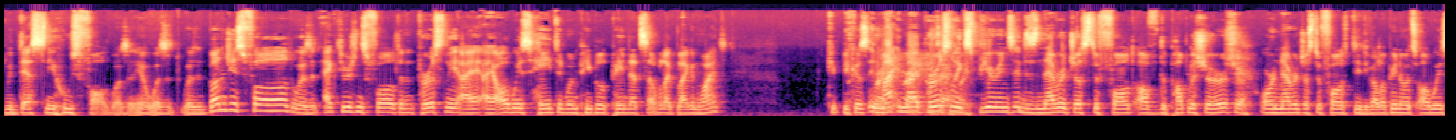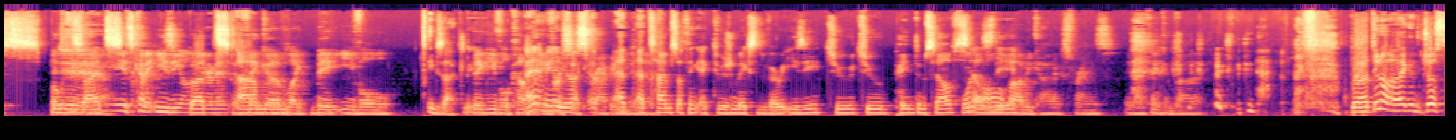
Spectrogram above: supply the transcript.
with Destiny, whose fault was it? You know, was it was it Bungie's fault? Was it Activision's fault? And personally, I, I always hated when people paint that stuff like black and white because in my Right, in my personal exactly. experience, it is never just the fault of the publisher Sure. or never just the fault of the developer. You know, it's always both Yeah. sides. It's kind of easy on But, the internet to think um, of like big evil, Exactly. big evil company I mean, versus like, scrappy. at, at times, I think Activision makes it very easy to to paint themselves We're as all the. Bobby Kotick's friends, if you think about it. But you know, like just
